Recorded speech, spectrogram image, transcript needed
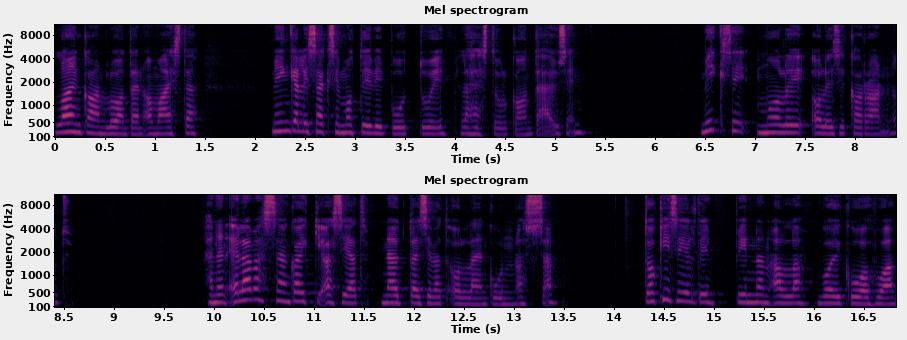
lainkaan luonteenomaista, minkä lisäksi motiivi puuttui lähestulkoon täysin. Miksi Molly olisi karannut? Hänen elämässään kaikki asiat näyttäisivät olleen kunnossa. Toki silti pinnan alla voi kuohua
